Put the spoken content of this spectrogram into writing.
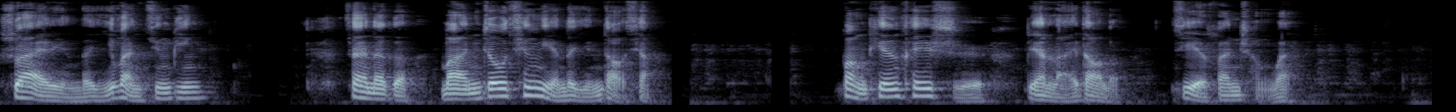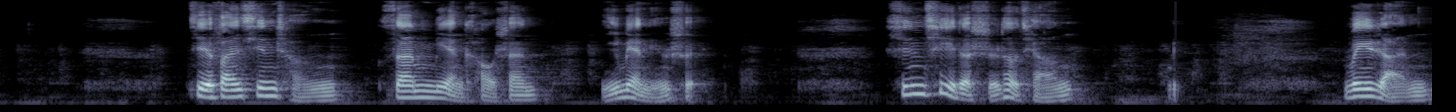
率领的一万精兵，在那个满洲青年的引导下，傍天黑时便来到了界藩城外。借翻新城三面靠山，一面临水，新砌的石头墙巍然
